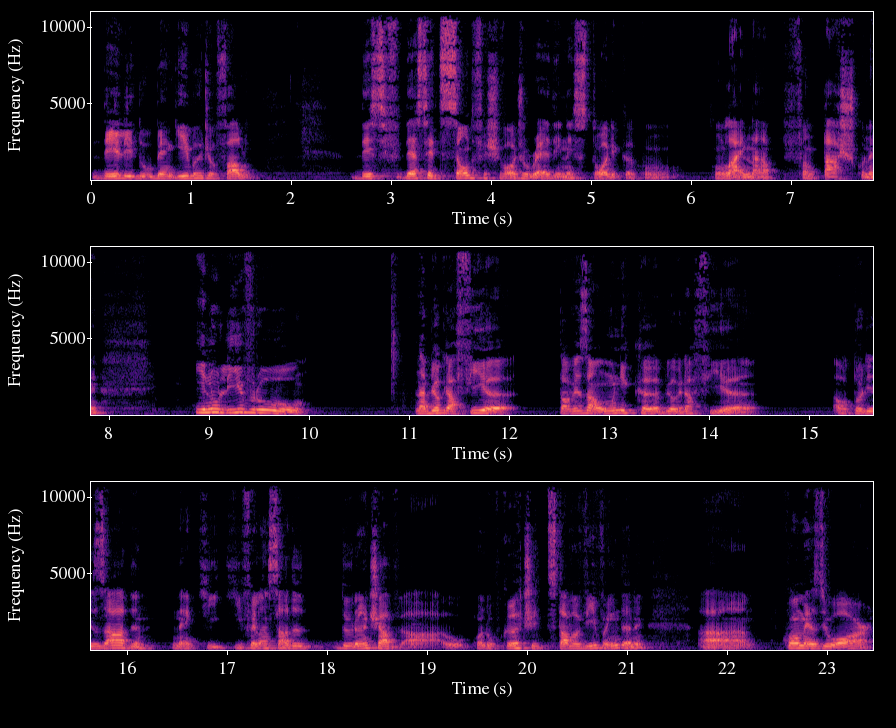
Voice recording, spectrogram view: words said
Dele do Ben Gibbard, eu falo desse, dessa edição do Festival de Reading, né? Histórica, com um line-up fantástico, né? E no livro, na biografia, talvez a única biografia autorizada, né, que, que foi lançada durante a, a, quando o Kurt estava vivo ainda, né? A Come As You Are,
